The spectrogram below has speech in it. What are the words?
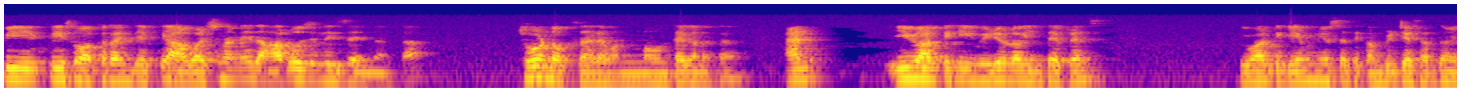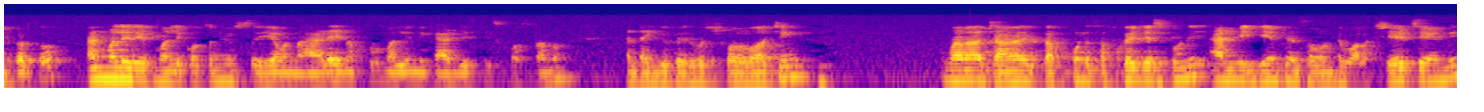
పీ పీస్ వాకర్ అని చెప్పి ఆ వర్షన్ అనేది ఆ రోజు రిలీజ్ అయిందంట. చూడండి ఒకసారి ఏమన్నా ఉంటే కనుక అండ్ ఈ వాటికి ఈ వీడియోలో ఇంతే ఫ్రెండ్స్ ఇవాళ గేమ్ న్యూస్ అయితే కంప్లీట్ చేసేద్దాం ఇక్కడితో. అండ్ మళ్ళీ రేపు మళ్ళీ కొత్త న్యూస్ ఏమన్నా యాడ్ అయినప్పుడు మళ్ళీ మీకు యాడ్ చేసి తీసుకొస్తాను. And thank you very much for watching మన ఛానల్కి తప్పకుండా సబ్స్క్రైబ్ చేసుకోండి. అండ్ మీ గేమ్ ఫ్రెండ్స్ ఉంటే వాళ్ళకి షేర్ చేయండి.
